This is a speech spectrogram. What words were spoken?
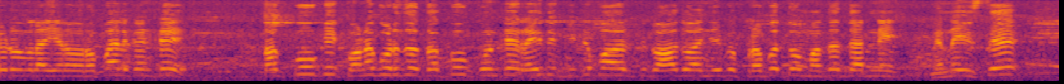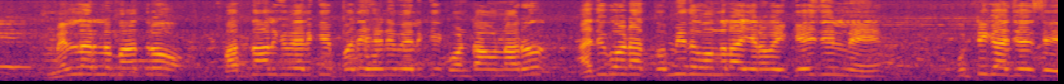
ఏడు వందల ఇరవై రూపాయల కంటే తక్కువకి కొనకూడదు తక్కువ కొంటే రైతు గిట్టుబాటు కాదు అని చెప్పి ప్రభుత్వం మద్దతు ధరని నిర్ణయిస్తే మిల్లర్లు మాత్రం పద్నాలుగు వేలకి పదిహేను వేలకి కొంటా ఉన్నారు. అది కూడా తొమ్మిది వందల ఇరవై కేజీలని పుట్టిగా చేసి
